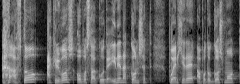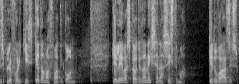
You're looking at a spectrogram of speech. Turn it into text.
αυτό ακριβώς όπως το ακούτε. Είναι ένα concept που έρχεται από τον κόσμο της πληροφορικής και των μαθηματικών. Και λέει βασικά ότι όταν έχεις ένα σύστημα και του βάζεις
